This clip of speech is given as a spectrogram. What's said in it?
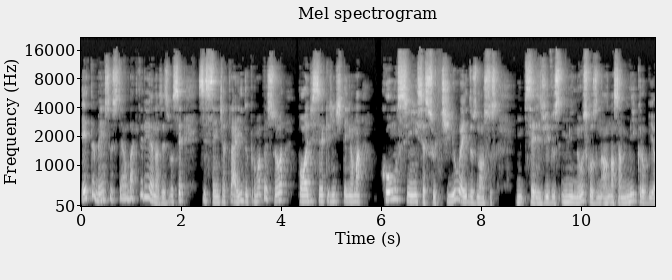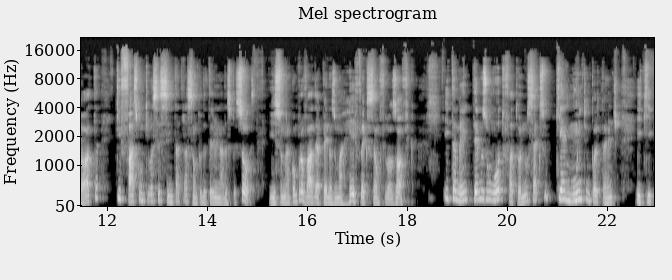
e também ao seu sistema bacteriano. Às vezes você se sente atraído por uma pessoa, pode ser que a gente tenha uma consciência sutil aí dos nossos seres vivos minúsculos, a nossa microbiota, que faz com que você sinta atração por determinadas pessoas. Isso não é comprovado, é apenas uma reflexão filosófica. E também temos um outro fator no sexo que é muito importante e que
